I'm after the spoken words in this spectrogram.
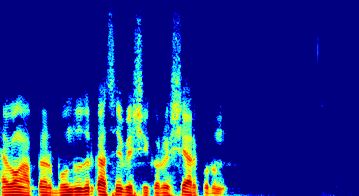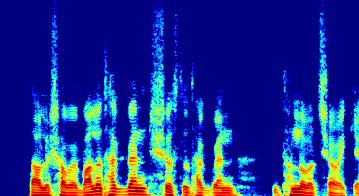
এবং আপনার বন্ধুদের কাছে বেশি করে শেয়ার করুন। তাহলে সবাই ভালো থাকবেন, সুস্থ থাকবেন। ধন্যবাদ সবাইকে।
